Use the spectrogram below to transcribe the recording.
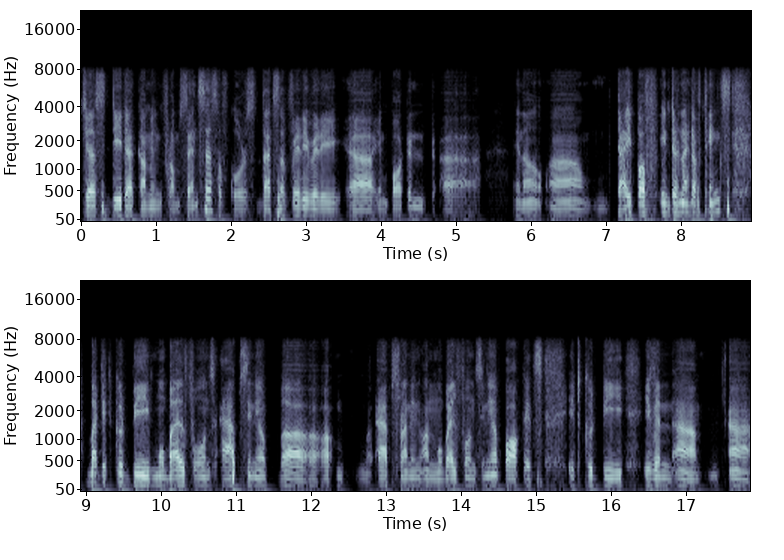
just data coming from sensors. Of course, that's a very, very uh, important uh, you know, um, type of Internet of Things, but it could be mobile phones, apps in your uh, uh, uh, apps running on mobile phones in your pockets. It could be even um, uh,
